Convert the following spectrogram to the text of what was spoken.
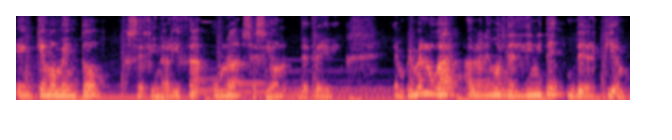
en qué momento se finaliza una sesión de trading. En primer lugar, hablaremos del límite del tiempo.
